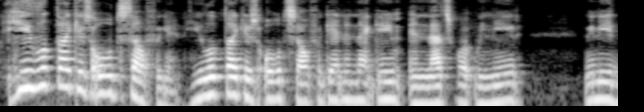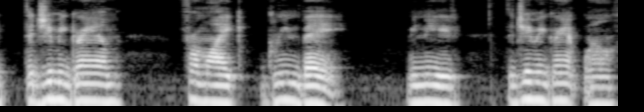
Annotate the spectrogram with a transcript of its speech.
he looked like his old self again. He looked like his old self again in that game, and that's what we need. We need the Jimmy Graham from like Green Bay. We need the Jimmy Graham. Well,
